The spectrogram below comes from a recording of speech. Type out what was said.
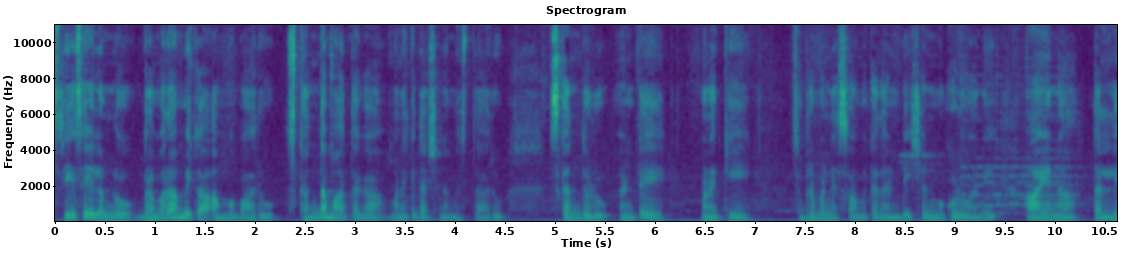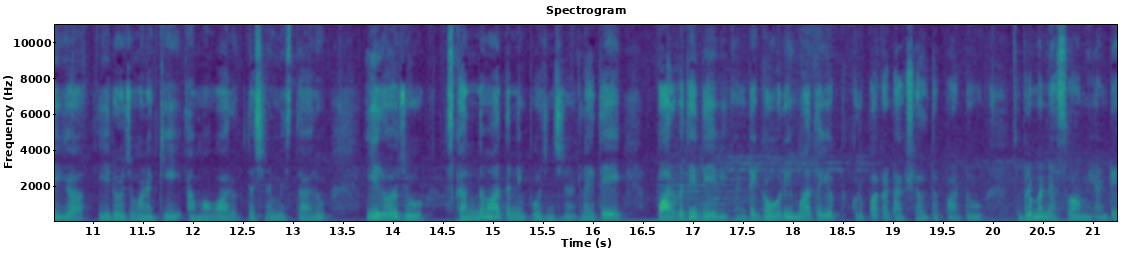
శ్రీశైలంలో భ్రమరాంబిక అమ్మవారు స్కందమాతగా మనకి దర్శనమిస్తారు. స్కందుడు అంటే మనకి సుబ్రహ్మణ్య స్వామి కదండి షణ్ముఖుడు అని ఆయన తల్లిగా ఈరోజు మనకి అమ్మవారు దర్శనమిస్తారు. ఈరోజు స్కందమాతని పూజించినట్లయితే పార్వతీదేవి అంటే గౌరీమాత యొక్క కృపా కటాక్షాలతో పాటు సుబ్రహ్మణ్య స్వామి అంటే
